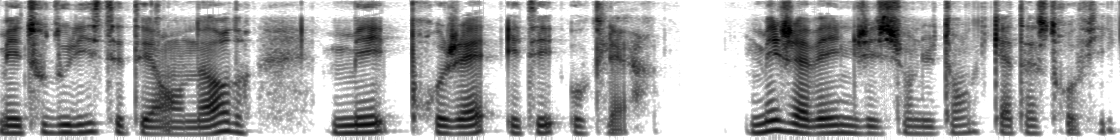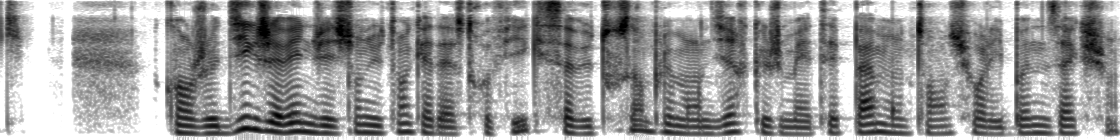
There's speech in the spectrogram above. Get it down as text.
mes to-do list étaient en ordre, mes projets étaient au clair. Mais j'avais une gestion du temps catastrophique. Quand je dis que j'avais une gestion du temps catastrophique, ça veut tout simplement dire que je mettais pas mon temps sur les bonnes actions.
